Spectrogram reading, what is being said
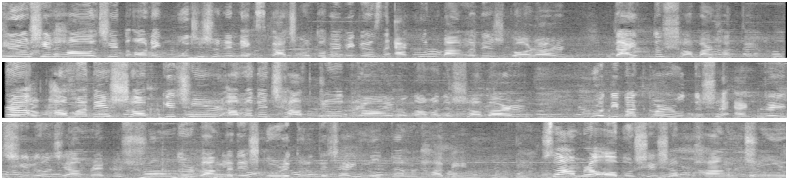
ধীরশীল হওয়া উচিত, অনেক বুঝে শুনে নেক্সট কাজ করতে হবে বিকজ এখন বাংলাদেশ গড়ার দায়িত্ব সবার হাতে। আমাদের সব কিছুর আমাদের ছাত্ররা এবং আমাদের সবার প্রতিবাদ করার উদ্দেশ্য একটাই ছিল যে আমরা একটা সুন্দর বাংলাদেশ গড়ে তুলতে চাই নতুনভাবে। সো আমরা অবশ্যই সব ভাঙচুর,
